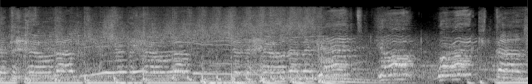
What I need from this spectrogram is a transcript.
Shut the hell up, shut the hell up, shut the hell up and get your work done.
